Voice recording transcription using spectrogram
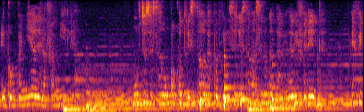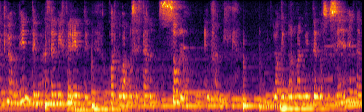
en compañía de la familia. Muchos están un poco tristones porque dicen esta va a ser una Navidad diferente. Efectivamente va vamos a estar solo en familia. Lo que normalmente no sucede en Navidad.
